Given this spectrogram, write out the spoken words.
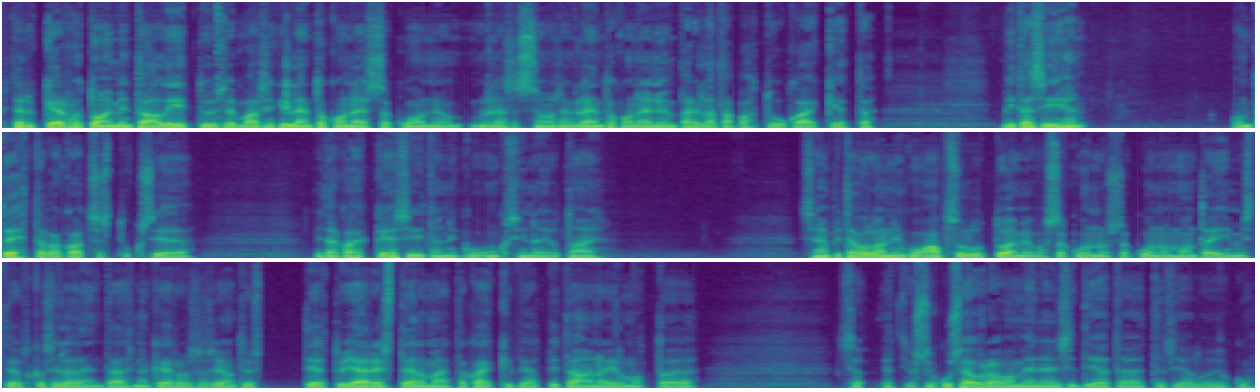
mitä nyt kerhotoimintaan liittyy, se varsinkin lentokoneessa, kun on, niin yleensä se on sen lentokoneen ympärillä tapahtuu kaikki, että mitä siihen on tehtävä katsastuksia ja mitä kaikkea siitä, niin kuin, onko siinä jotain – sehän pitää olla niin kuin absoluut toimivassa kunnossa, kun on monta ihmistä, jotka sillä lentää siinä kerrossa. Se on tietysti tietty järjestelmä, että kaikki viat pitää aina ilmoittaa ja se, että jos joku seuraava menee, niin se tietää, että siellä on joku,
